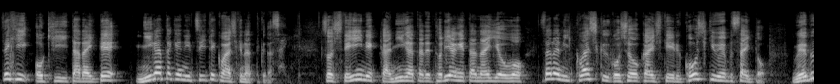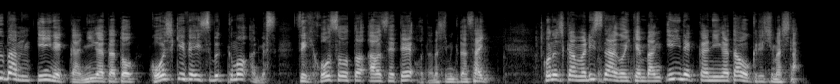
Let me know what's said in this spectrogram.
ぜひお聞きいただいて新潟県について詳しくなってください。そしていいねっか新潟で取り上げた内容をさらに詳しくご紹介している公式ウェブサイト、ウェブ版いいねか新潟と公式 Facebook もあります。ぜひ放送と合わせてお楽しみください。この時間はリスナーご意見番いいねっか新潟をお送りしました。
